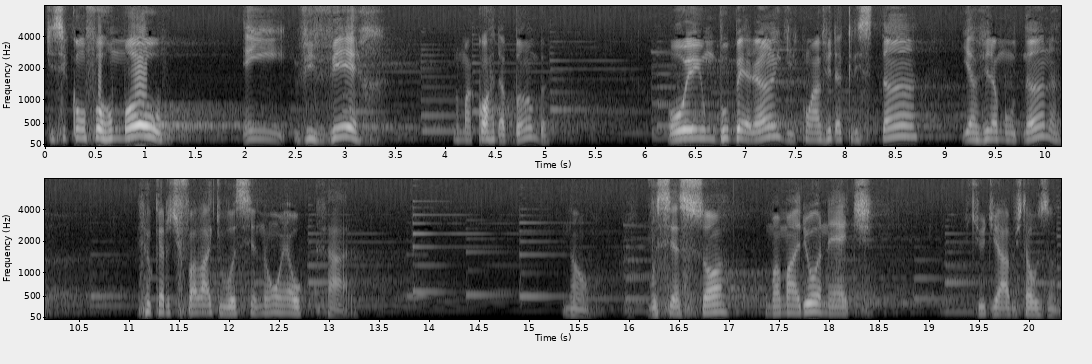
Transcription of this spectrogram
que se conformou em viver numa corda bamba, ou em um bumerangue com a vida cristã e a vida mundana, eu quero te falar que você não é o cara. Não. Você é só uma marionete que o diabo está usando.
